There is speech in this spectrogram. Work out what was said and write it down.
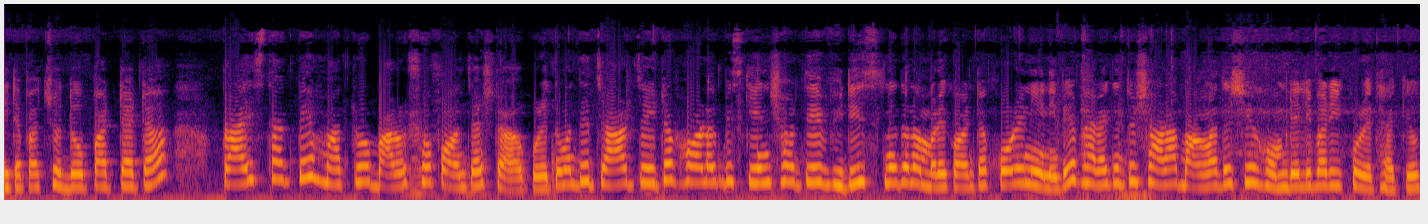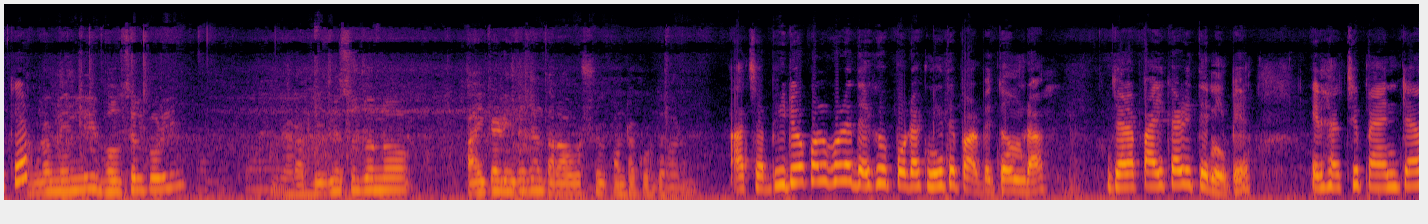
এটা পাচ্ছ দোপাট্টাটা। প্রাইস থাকবে মাত্র বারোশো পঞ্চাশ টাকা করে। তোমাদের যার যেটা ভালো লাগবে স্ক্রিনশট দিয়ে ভিডিও স্ক্রিনে নাম্বারে কয়েনটা করে নিয়ে নেবে। ভাড়া কিন্তু সারা বাংলাদেশে হোম ডেলিভারি করে থাকে ওকে আমরা মেনলি হোলসেল করি। যারা বিজনেসের জন্য পাইকারি নিতে চান তারা অবশ্যই কন্ট্যাক্ট করতে পারেন। আচ্ছা ভিডিও কল করে দেখো প্রোডাক্ট নিতে পারবে তোমরা। যারা পাইকারিতে নিবে। এটা হচ্ছে প্যান্টটা।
